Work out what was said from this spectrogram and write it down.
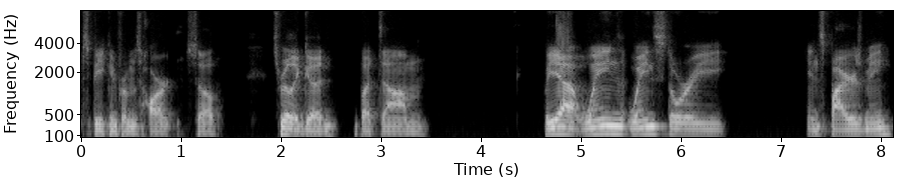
speaking from his heart. So it's really good. But um, but yeah, Wayne Wayne's story inspires me.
